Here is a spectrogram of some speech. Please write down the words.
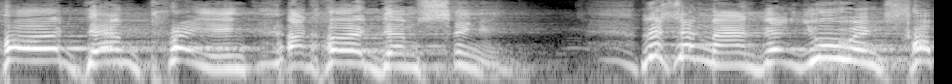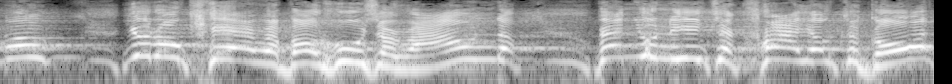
heard them praying and heard them singing. Listen, man, when you're in trouble, you don't care about who's around. When you need to cry out to God,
